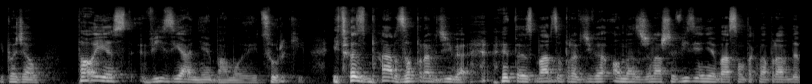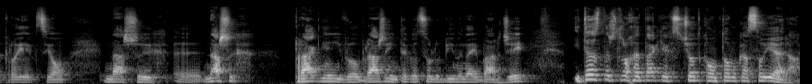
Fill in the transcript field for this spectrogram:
i powiedział: To jest wizja nieba mojej córki. I to jest bardzo prawdziwe. To jest bardzo prawdziwe o nas, że nasze wizje nieba są tak naprawdę projekcją naszych, e, naszych pragnień i wyobrażeń, tego, co lubimy najbardziej. I to jest też trochę tak jak z ciotką Tomka Sawyera,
